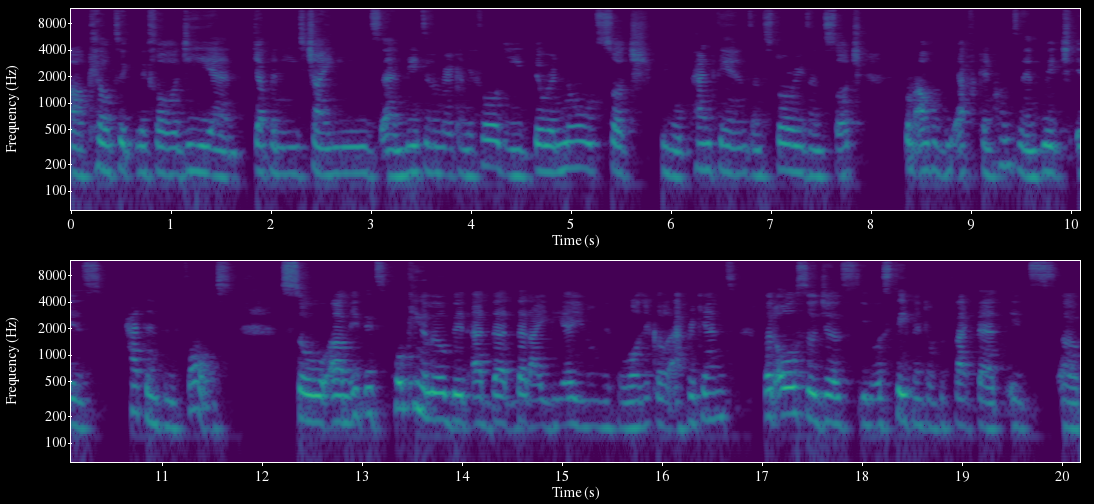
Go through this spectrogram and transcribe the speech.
uh, Celtic mythology and Japanese, Chinese, and Native American mythology, there were no such, you know, pantheons and stories and such from out of the African continent, which is patently false. So um, it, it's poking a little bit at that that idea, you know, mythological Africans, but also just you know a statement of the fact that it's a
